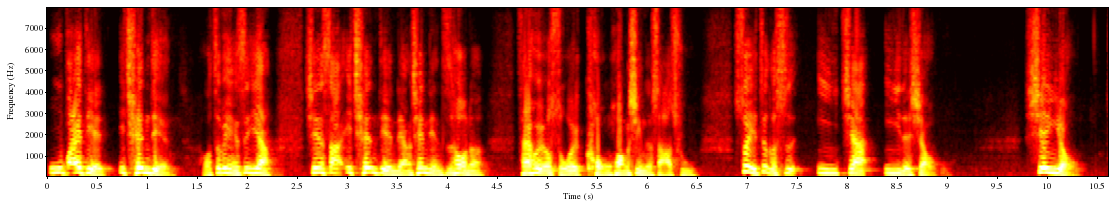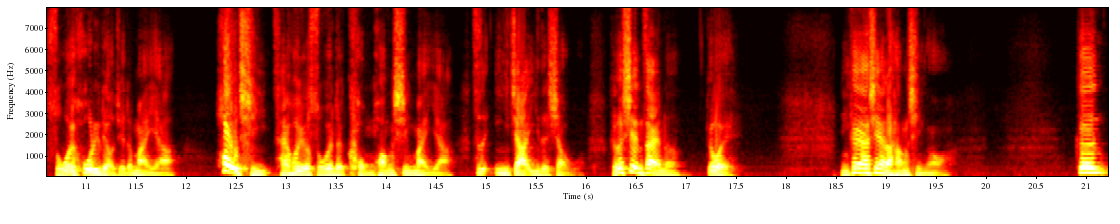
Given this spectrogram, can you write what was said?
五百点、一千点，哦，这边也是一样，先杀一千点、两千点之后呢，才会有所谓恐慌性的杀出。所以这个是一加一的效果，先有所谓获利了结的卖压，后期才会有所谓的恐慌性卖压，这是一加一的效果。可是现在呢，各位。你看一下现在的行情哦，跟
